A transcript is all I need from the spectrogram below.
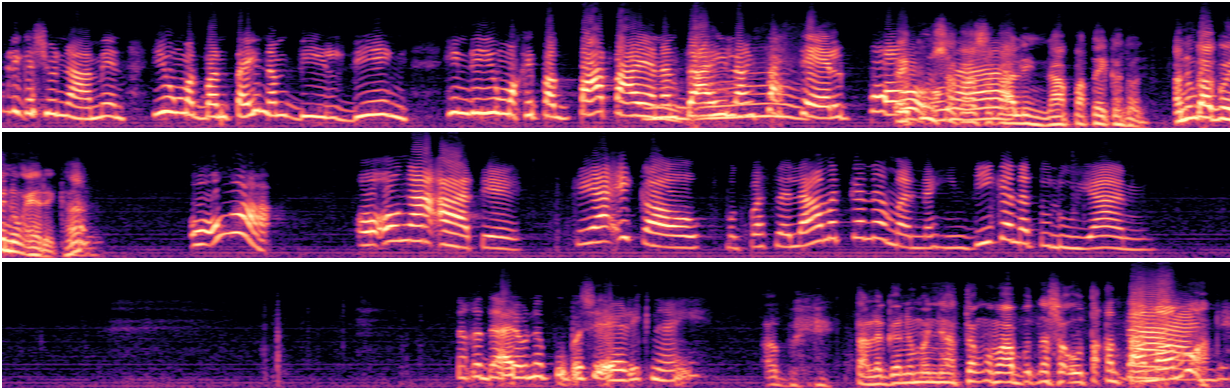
obligasyon namin yung magbantay ng building. Hindi yung makipagpatayan ng dahil lang sa Mm. cellphone. eh kung oo sakasakaling napatay ka doon, anong gagawin ng Eric, ha? Oo nga. Oo nga ate. Kaya ikaw, magpasalamat ka naman na hindi ka natuluyan. Nakadalaw na po ba si Eric, Nay? Abay, talaga naman yatang umabot na sa utak ang tama mo, ah. Dad,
